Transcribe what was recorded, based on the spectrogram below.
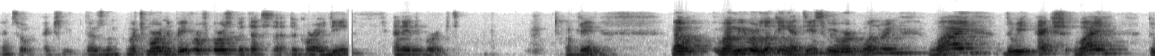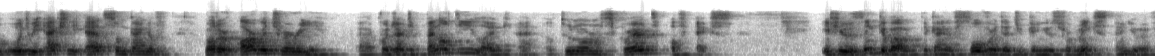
And so actually, there's much more in the paper, of course, but that's the, the core idea, and it worked. Okay. Now, when we were looking at this, we were wondering why do we actually why do, would we actually add some kind of rather arbitrary uh, quadratic penalty like uh, 2 norm squared of x? If you think about the kind of solver that you can use for mix, and you have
